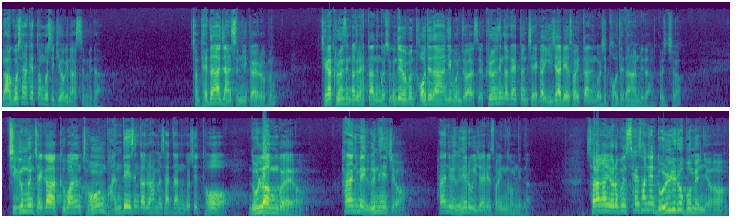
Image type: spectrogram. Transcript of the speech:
라고 생각했던 것이 기억이 났습니다. 참 대단하지 않습니까, 여러분? 제가 그런 생각을 했다는 것이. 근데 여러분 더 대단한 게 뭔지 아세요? 그런 생각을 했던 제가 이 자리에 서 있다는 것이 더 대단합니다. 그렇죠? 지금은 제가 그와는 정반대의 생각을 하면서 한다는 것이 더 놀라운 거예요. 하나님의 은혜죠. 하나님의 은혜로 이 자리에 서 있는 겁니다. 사랑하는 여러분, 세상의 논리로 보면요.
